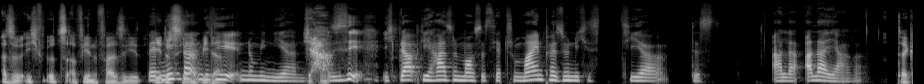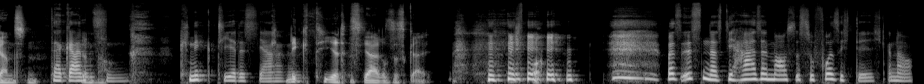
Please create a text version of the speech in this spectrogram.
Also ich würde es auf jeden Fall sie Wenn jedes nicht, Jahr sollten wir wieder. sie nominieren. Ja. Also sie, ich glaube, die Haselmaus ist jetzt schon mein persönliches Tier des aller, aller Jahre. Der ganzen. Der ganzen. Knicktier des Jahres. Nicktier des Jahres ist geil. Was ist denn das? Die Haselmaus ist so vorsichtig, genau.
